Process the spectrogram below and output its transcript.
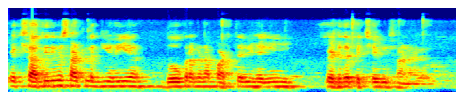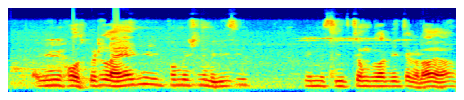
ਇੱਕ ਛਾਤੀ ਦੇ ਵਿੱਚ ਸੱਟ ਲੱਗੀ ਹੋਈ ਹੈ ਦੋ ਕਰਗਣਾ ਪੱਟ ਤੇ ਵੀ ਹੈਗੀ ਜੀ ਪਿੱਠ ਦੇ ਪਿੱਛੇ ਵੀ ਨਿਸ਼ਾਨ ਹੈਗਾ ਜੀ। ਇਹ ਹਸਪੀਟਲ ਆਏ ਆ ਜੀ ਇਨਫੋਰਮੇਸ਼ਨ ਮਿਲੀ ਸੀ ਕਿ ਮਸੀਤ ਚੌਂਕ ਲਾਗੇ ਝਗੜਾ ਹੋਇਆ।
